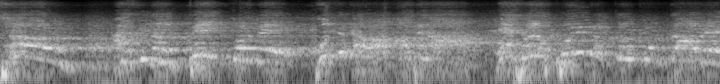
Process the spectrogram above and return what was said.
শ্রম আজকে তার করবে হতে দেওয়া হবে না। এখনও পরিবর্তন করতে হবে।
